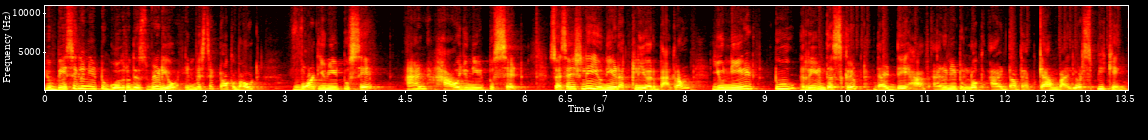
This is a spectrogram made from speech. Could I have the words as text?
you basically need to go through this video in which they talk about what you need to say and how you need to sit. So essentially you need a clear background. You need to read the script that they have and you need to look at the webcam while you're speaking.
